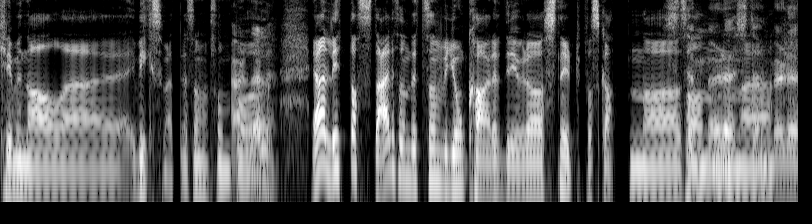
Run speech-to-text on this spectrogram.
kriminal uh, virksomhet, liksom. Sånn på, Er det det, eller? Ja, litt, ass. Det er liksom litt sånn Jon Carew driver og snylter på skatten og Stemmer sånn. det, stemmer det.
